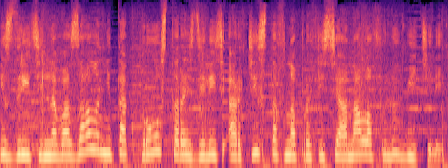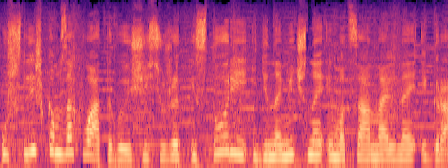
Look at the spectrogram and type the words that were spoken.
Из зрительного зала не так просто разделить артистов на профессионалов и любителей. Уж слишком захватывающий сюжет истории и динамичная эмоциональная игра.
